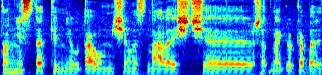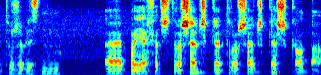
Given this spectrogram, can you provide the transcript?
to niestety nie udało mi się znaleźć e, żadnego gabarytu, żeby z nim e, pojechać. Troszeczkę, troszeczkę szkoda.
